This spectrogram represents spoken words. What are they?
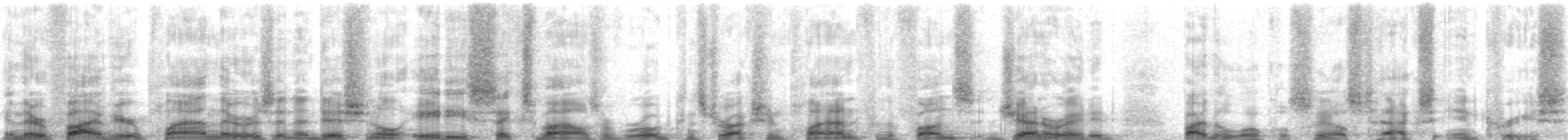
In their five-year plan, there is an additional 86 miles of road construction planned for the funds generated by the local sales tax increase.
